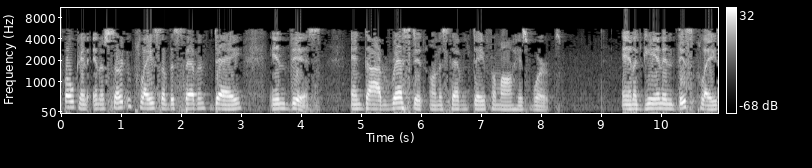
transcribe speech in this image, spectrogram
spoken in a certain place of the seventh day in this, and God rested on the seventh day from all his works. And again in this place,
